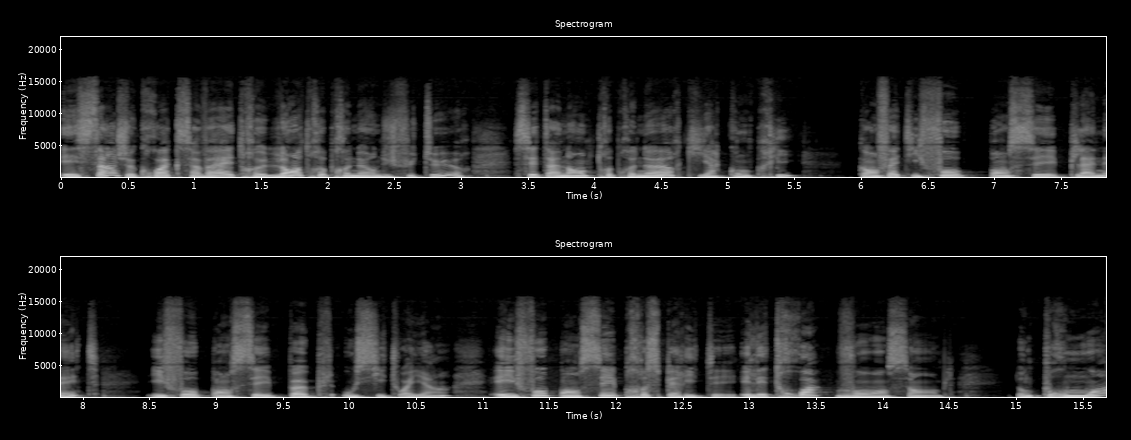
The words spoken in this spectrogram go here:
Et ça, je crois que ça va être l'entrepreneur du futur. C'est un entrepreneur qui a compris qu'en fait, il faut penser planète, il faut penser peuple ou citoyen, et il faut penser prospérité. Et les trois vont ensemble. Donc pour moi,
